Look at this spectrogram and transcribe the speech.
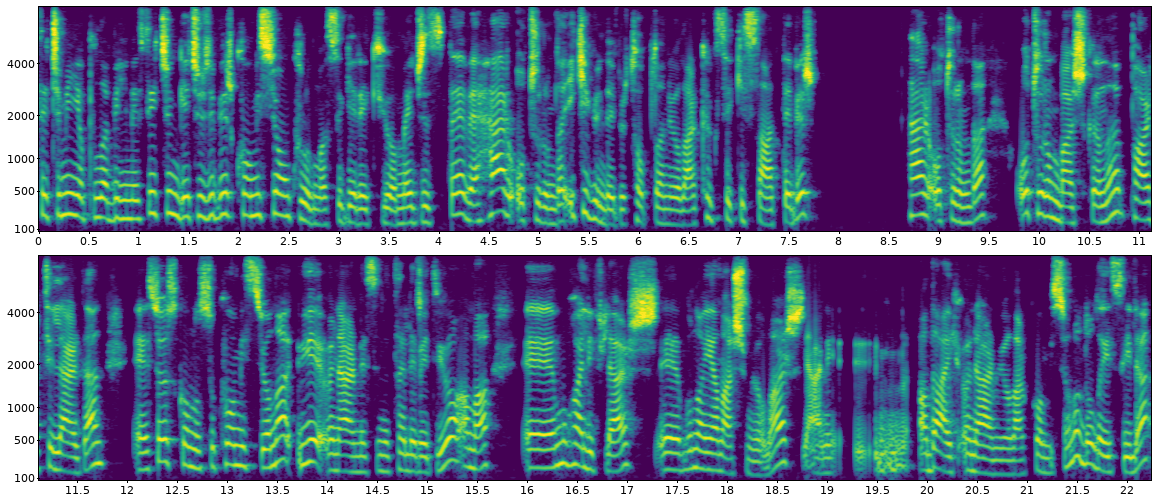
seçimin yapılabilmesi için geçici bir komisyon kurulması gerekiyor mecliste ve her oturumda iki günde bir toplanıyorlar 48 saatte bir. Her oturumda oturum başkanı partilerden e, söz konusu komisyona üye önermesini talep ediyor ama e, muhalifler e, buna yanaşmıyorlar. Yani e, aday önermiyorlar komisyonu. Dolayısıyla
